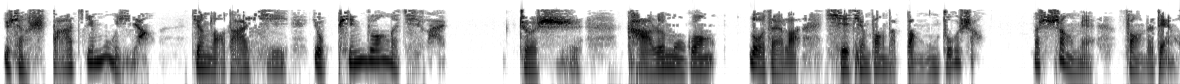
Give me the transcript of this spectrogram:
又像是搭积木一样，将老达西又拼装了起来。这时，卡伦目光落在了斜前方的办公桌上，那上面放着电话。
